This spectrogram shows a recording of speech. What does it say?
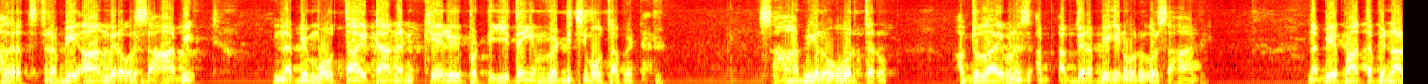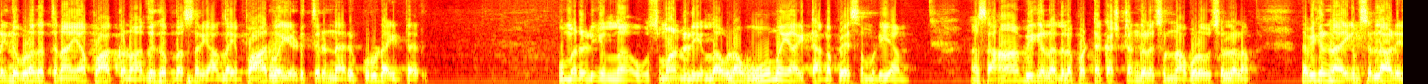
ஹதரத் ரபிஆங்கிற ஒரு சஹாபி நபி மௌத்தாயிட்டாங்கன்னு கேள்விப்பட்டு இதயம் வெடிச்சு மௌத்தா போயிட்டார். சஹாபிகள் ஒவ்வொருத்தரும் அப்துல்லா இபின் அப் அப்து ரப்பிகின்னு ஒரு ஒரு சஹாபி. நபியை பார்த்த பின்னால் இந்த உலகத்தை நான் ஏன் பார்க்கணும்? அதுக பசர் அல்ல என் பார்வை எடுத்துருன்னாரு குருடாயிட்டாரு. உமர் அலி அல்லா உஸ்மான் அலி அல்லாவெல்லாம் ஊமை ஆயிட்டாங்க பேச முடியாம. சஹாபிகள் அதுல பட்ட கஷ்டங்களை சொன்னா அவ்வளவு சொல்லலாம். நபிகள் நாயகம் செல்லா அலி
